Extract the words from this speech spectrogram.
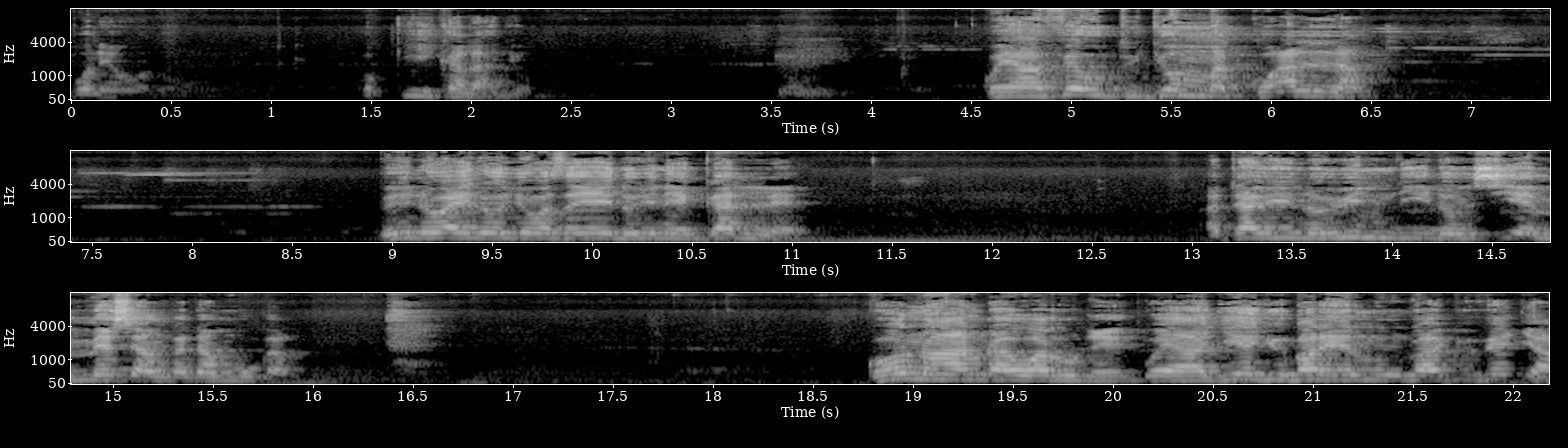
bone oɗo ko kiikalajo ko ya fewtu jom makko allah ɓeyno wayno joma sa yeydoñune galle. A tawi no windi ɗon siye mesan ka dambugal. Ko honno hanuɗa warrude koya jeeju bare hernuɗum ɗo accu feƴƴa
